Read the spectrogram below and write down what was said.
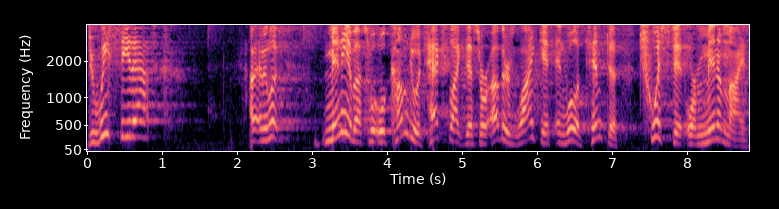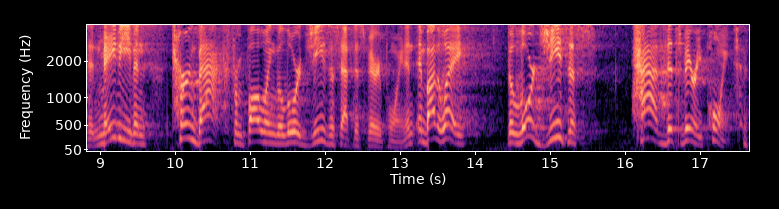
Do we see that? I mean, look, Many of us will come to a text like this or others like it and will attempt to twist it or minimize it, maybe even turn back from following the Lord Jesus at this very point. And, and by the way, the Lord Jesus had this very point.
